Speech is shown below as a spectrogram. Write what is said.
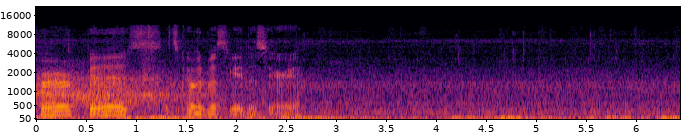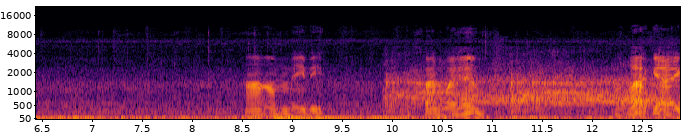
purpose? Let's go investigate this area. Um, maybe. We'll find a way in. Well, that guy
